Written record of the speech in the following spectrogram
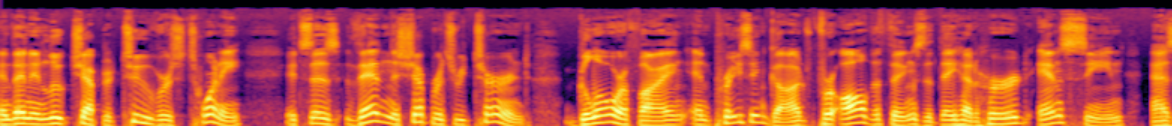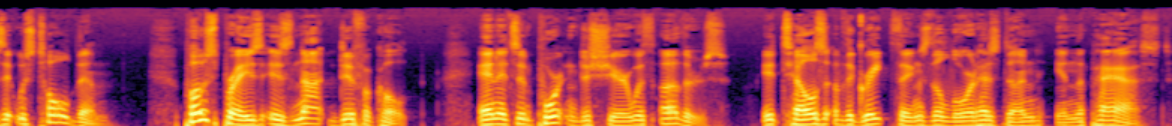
And then in Luke chapter 2, verse 20, it says, Then the shepherds returned, glorifying and praising God for all the things that they had heard and seen as it was told them. Post praise is not difficult, and it's important to share with others. It tells of the great things the Lord has done in the past.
